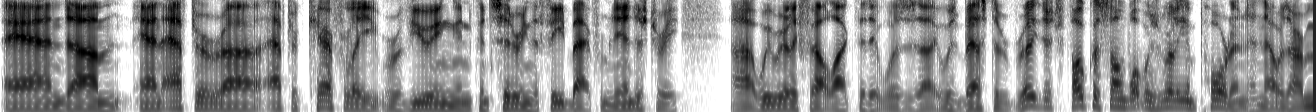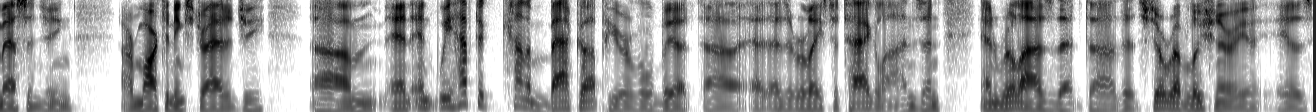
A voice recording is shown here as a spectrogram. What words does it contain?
And um, and after uh, after carefully reviewing and considering the feedback from the industry, uh, we really felt like that it was uh, it was best to really just focus on what was really important, and that was our messaging, our marketing strategy, um, and and we have to kind of back up here a little bit uh, as it relates to taglines and and realize that uh, that still revolutionary is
